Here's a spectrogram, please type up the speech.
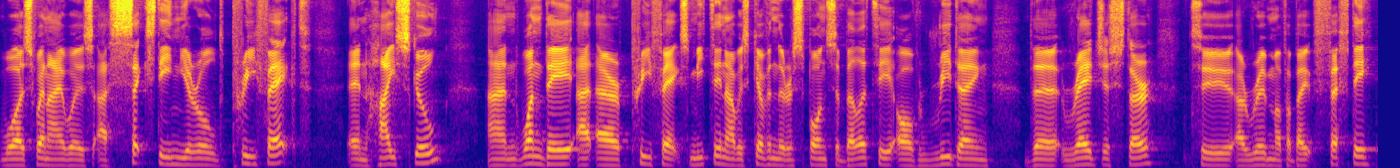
was when I was a 16 year old prefect in high school. And one day at our prefect's meeting, I was given the responsibility of reading the register to a room of about 50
